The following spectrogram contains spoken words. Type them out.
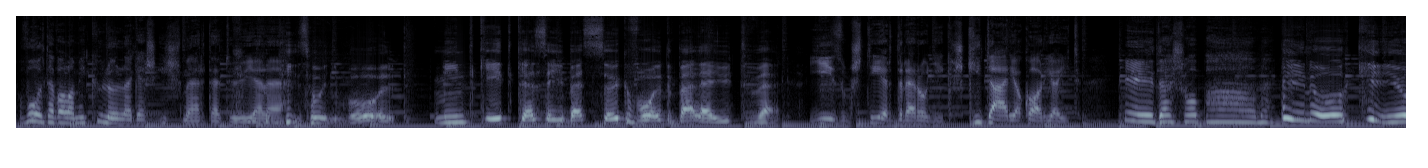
Volt-e valami különleges ismertetőjele? Bizony volt. Mindkét kezébe szög volt beleütve. Jézus térdre rogyik, s kitárja karjait. Édesapám! Pinocchio!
